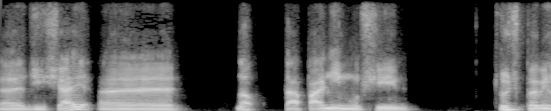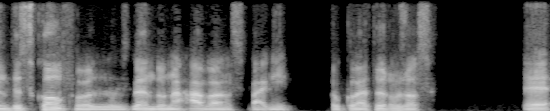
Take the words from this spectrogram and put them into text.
e, dzisiaj. E, ta pani musi czuć pewien dyskomfort ze względu na awans pani prokurator Rosa. E,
